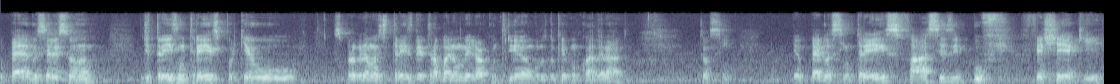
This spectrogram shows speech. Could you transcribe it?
eu pego e seleciono de 3 em 3 porque o, os programas de 3D trabalham melhor com triângulos do que com quadrado. Então assim, eu pego assim três faces e puff, fechei aqui.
